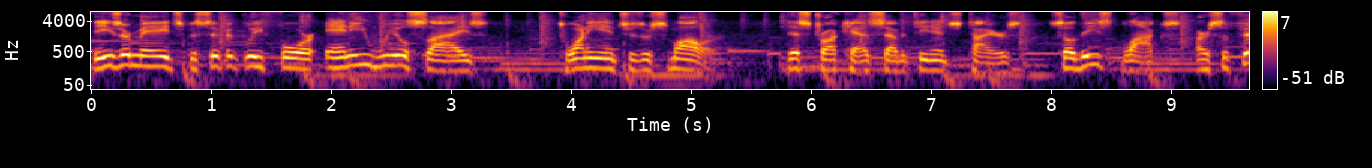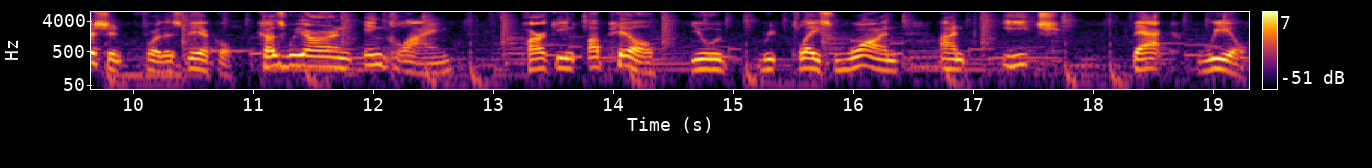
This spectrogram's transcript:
These are made specifically for any wheel size 20 inches or smaller. This truck has 17 inch tires, so these blocks are sufficient for this vehicle. Because we are on an incline, parking uphill, you would replace one on each back wheel.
